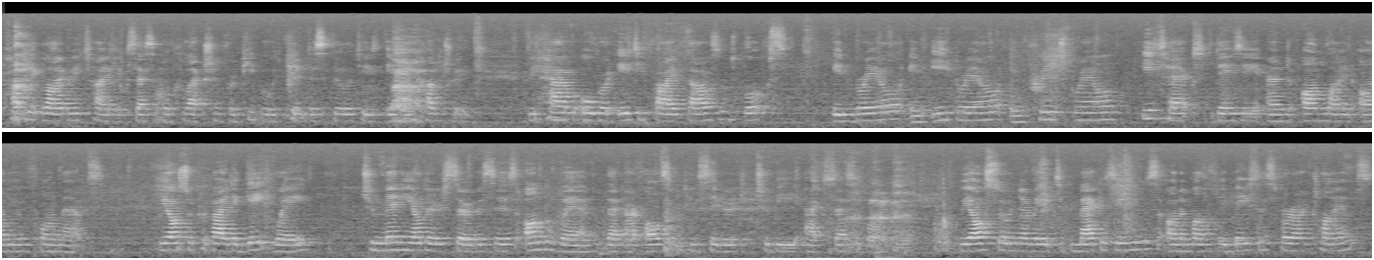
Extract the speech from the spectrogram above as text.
public library type accessible collection for people with print disabilities in the country. We have over 85,000 books in Braille, in e-Braille, in print Braille, e-text, DAISY, and online audio formats. We also provide a gateway to many other services on the web that are also considered to be accessible. We also narrate magazines on a monthly basis for our clients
